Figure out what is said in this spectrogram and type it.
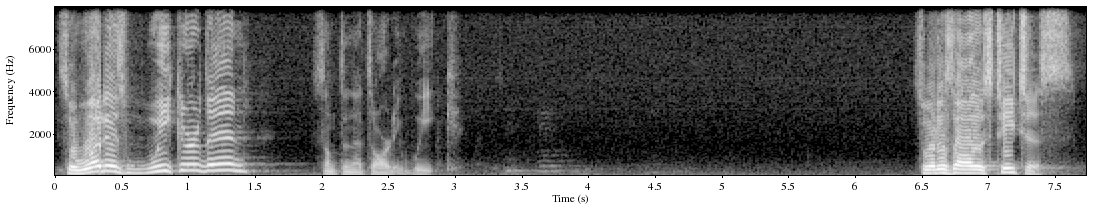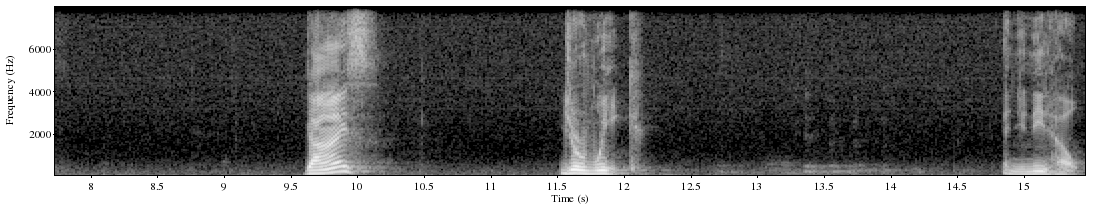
So, what is weaker then? Something that's already weak. So, what does all this teach us? Guys, you're weak. And you need help.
